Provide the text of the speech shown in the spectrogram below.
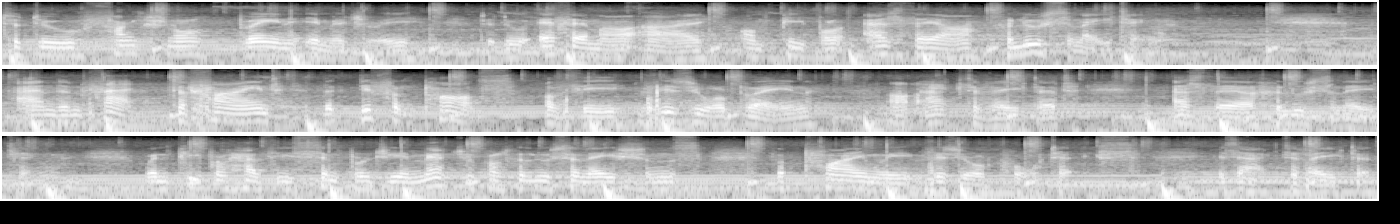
to do functional brain imagery, to do fMRI on people as they are hallucinating. And in fact, to find that different parts of the visual brain are activated as they are hallucinating. When people have these simple geometrical hallucinations, the primary visual cortex is activated.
